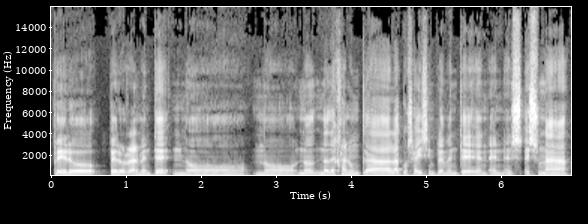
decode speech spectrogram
Pero, pero realmente no, no, no, deja nunca la cosa ahí simplemente en, es, una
